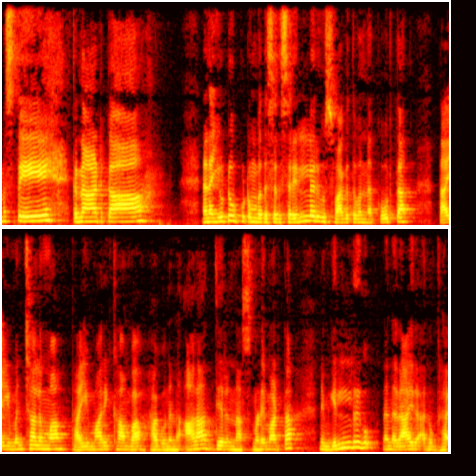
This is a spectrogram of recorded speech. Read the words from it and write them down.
ನಮಸ್ತೆ, ಕರ್ನಾಟಕ. ನನ್ನ ಯೂಟ್ಯೂಬ್ ಕುಟುಂಬದ ಸದಸ್ಯರೆಲ್ಲರಿಗೂ ಸ್ವಾಗತವನ್ನು ಕೋರ್ತಾ, ತಾಯಿ ಮಂಚಾಲಮ್ಮ, ತಾಯಿ ಮಾರಿಕಾಂಬ ಹಾಗೂ ನನ್ನ ಆರಾಧ್ಯರನ್ನು ಸ್ಮರಣೆ ಮಾಡ್ತಾ ನಿಮಗೆಲ್ಲರಿಗೂ ನನ್ನ ರಾಯರ ಅನುಗ್ರಹ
